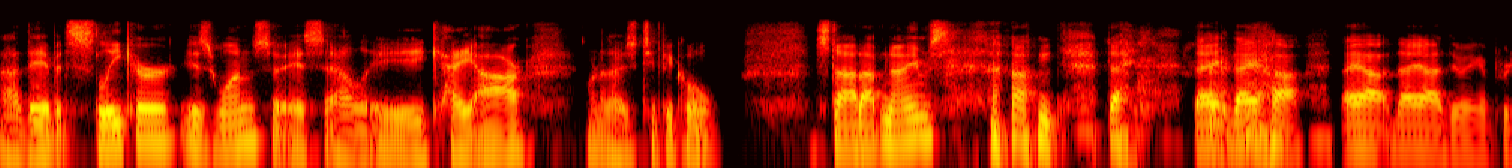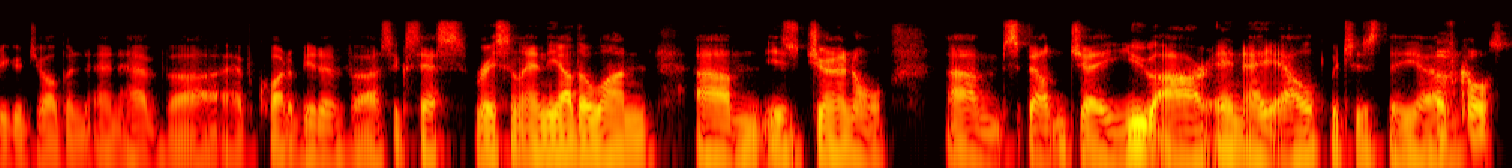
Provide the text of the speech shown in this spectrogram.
uh, there. But Sleekr is one, so S L E K R, one of those typical startup names. um, they they they are they are they are doing a pretty good job and and have uh, have quite a bit of uh, success recently. And the other one um, is Jurnal, um, spelled J U R N A L, which is the um, of course.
